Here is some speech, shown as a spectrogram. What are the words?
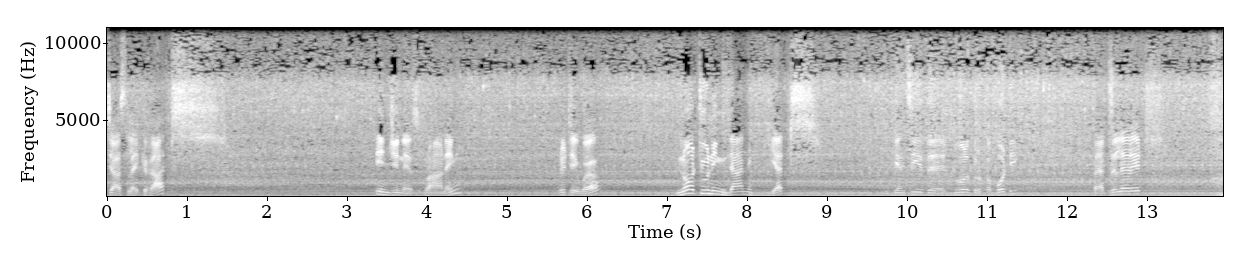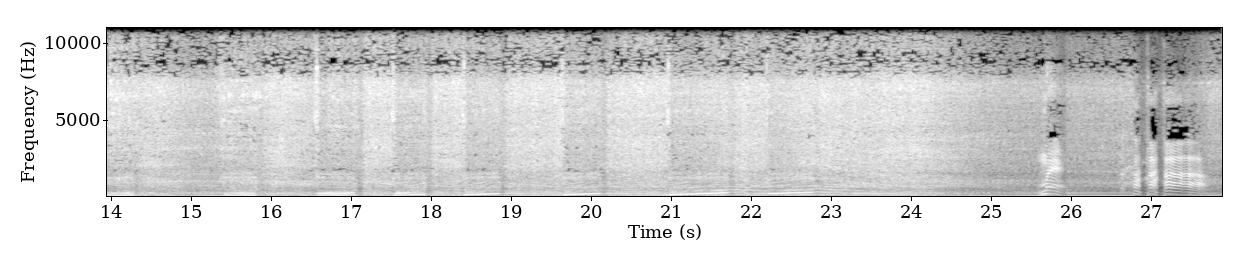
Just like that. Engine is running pretty well. No tuning done yet. You can see the dual throttle body. If I accelerate man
